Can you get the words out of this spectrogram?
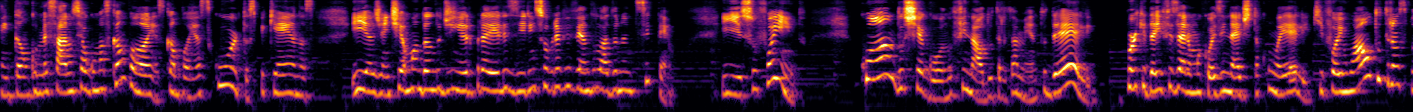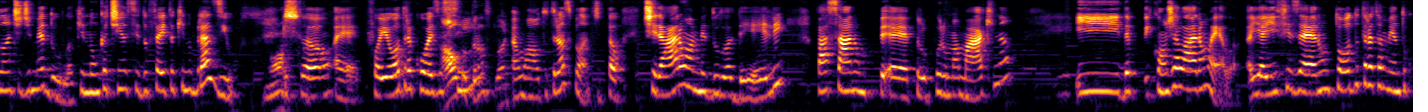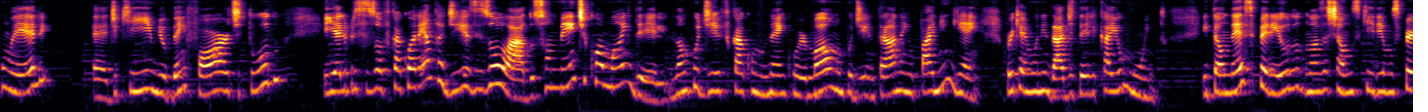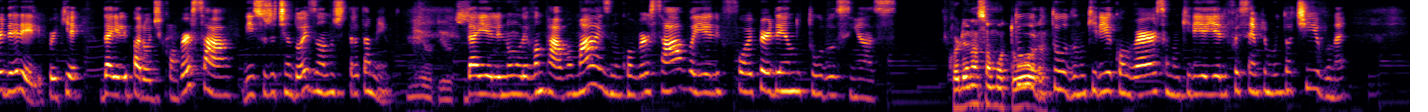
Então começaram-se algumas campanhas, campanhas curtas, pequenas, e a gente ia mandando dinheiro para eles irem sobrevivendo lá durante esse tempo. E isso foi indo. Quando chegou no final do tratamento dele, porque daí fizeram uma coisa inédita com ele, que foi um autotransplante de medula, que nunca tinha sido feito aqui no Brasil. Nossa. Então, é, foi outra coisa assim. Autotransplante. É um autotransplante. Então, tiraram a medula dele, passaram é, por, por uma máquina e, de, e, congelaram ela. E aí fizeram todo o tratamento com ele, é, de químio, bem forte, tudo. E ele precisou ficar 40 dias isolado, somente com a mãe dele. Não podia ficar com, nem com o irmão, não podia entrar, nem o pai, ninguém, porque a imunidade dele caiu muito. Então, nesse período, nós achamos que iríamos perder ele, porque daí ele parou de conversar. Isso já tinha dois anos de tratamento. Meu Deus. Daí ele não levantava mais, não conversava e ele foi perdendo tudo, assim, as. Coordenação motora. Tudo, tudo. Não queria conversa, não queria. E ele foi sempre muito ativo, né?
